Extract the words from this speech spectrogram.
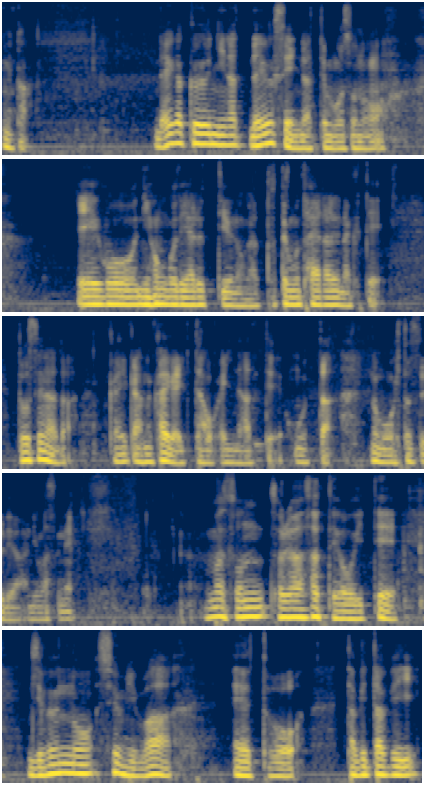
なんか大学にな大学生になってもその英語を日本語でやるっていうのがとても耐えられなくてどうせなら海あの海外行った方がいいなって思ったのも一つではありますね。まあそんそれはさておいて自分の趣味はえっ、ー、とたびたび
